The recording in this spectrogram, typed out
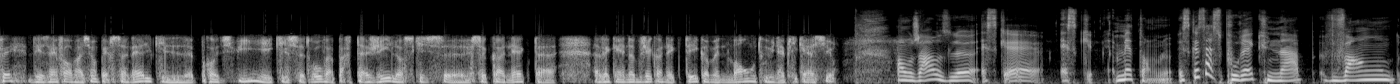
fait des informations personnelles qu'il produit et qu'il se trouve à partager lorsqu'il se, connecte avec un objet connecté comme une montre ou une application. On jase là. Est-ce que, est-ce que, mettons est-ce que ça se pourrait qu'une app vende,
